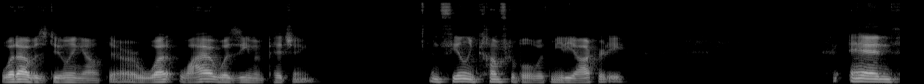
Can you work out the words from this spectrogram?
what I was doing out there or what why I was even pitching and feeling comfortable with mediocrity. And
